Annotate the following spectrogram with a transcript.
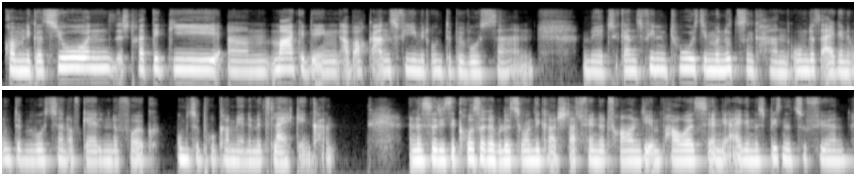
Kommunikation, Strategie, ähm, Marketing, aber auch ganz viel mit Unterbewusstsein, mit ganz vielen Tools, die man nutzen kann, um das eigene Unterbewusstsein auf Geld und Erfolg umzuprogrammieren, damit es leicht gehen kann. Und das ist so diese große Revolution, die gerade stattfindet, Frauen, die empowered sind, ihr eigenes Business zu führen,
